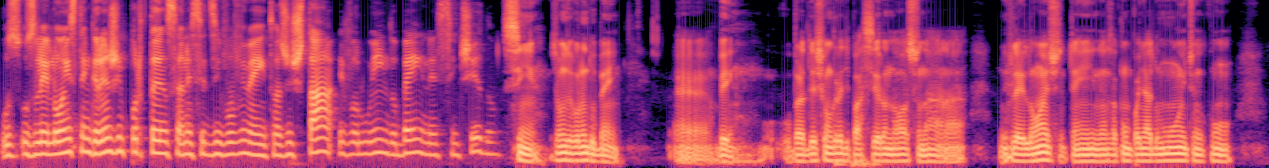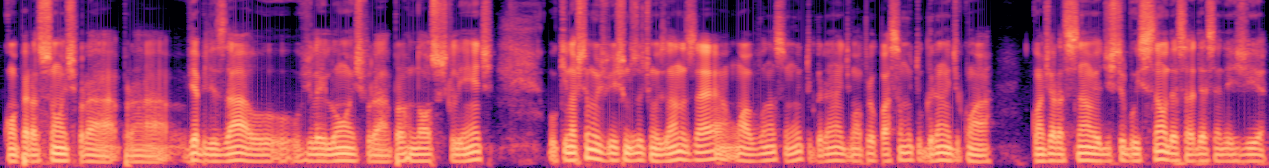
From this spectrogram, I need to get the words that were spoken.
Os, os leilões têm grande importância nesse desenvolvimento. A gente está evoluindo bem nesse sentido? Sim, estamos evoluindo bem. É, bem, o Bradesco é um grande parceiro nosso na, na, nos leilões, tem nos acompanhado muito com, com operações para viabilizar o, os leilões para os nossos clientes. O que nós temos visto nos últimos anos é um avanço muito grande, uma preocupação muito grande com a, com a geração e a distribuição dessa, dessa energia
